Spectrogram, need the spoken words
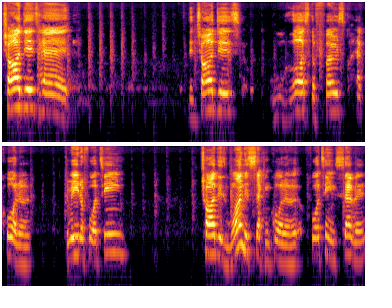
Chargers had the Chargers lost the first quarter, three to fourteen. Chargers won the second quarter 14 7.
